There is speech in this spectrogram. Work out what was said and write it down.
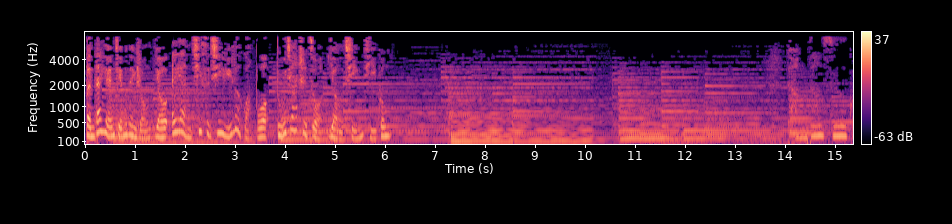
本单元节目内容由 AM 七四七娱乐广播独家制作，友情提供。荡荡四顾，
